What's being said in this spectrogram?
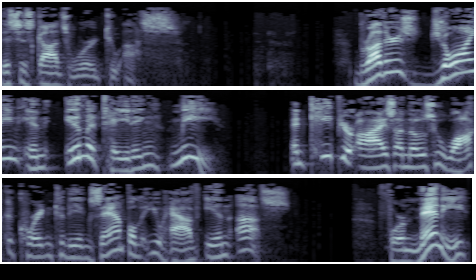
This is God's word to us. Brothers, join in imitating me and keep your eyes on those who walk according to the example that you have in us. For many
